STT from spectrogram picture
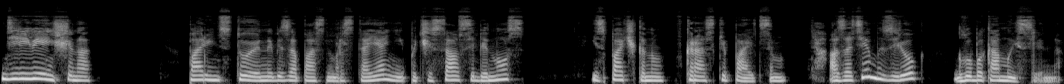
деревенщина!» Парень, стоя на безопасном расстоянии, почесал себе нос, испачканным в краске пальцем, а затем изрек глубокомысленно.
